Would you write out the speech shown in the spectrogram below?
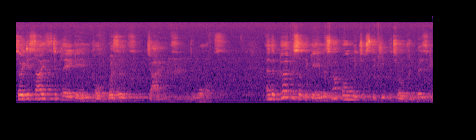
So he decides to play a game called Wizards, Giants, and Dwarfs. And the purpose of the game is not only just to keep the children busy,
